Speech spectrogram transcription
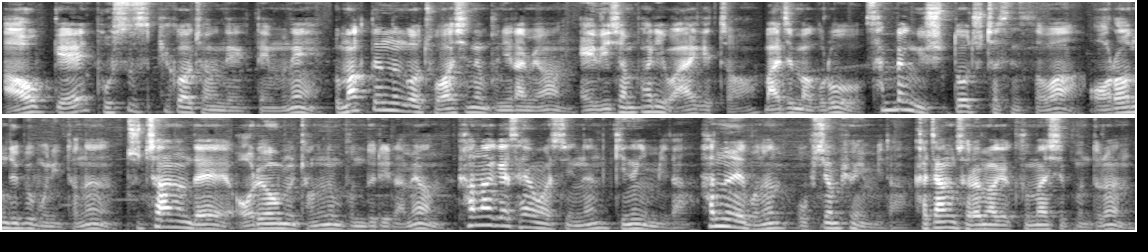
9개의 보스 스피커가 적용되기 때문에 음악 듣는 거 좋아하시는 분이라면 에디션 8이 와야겠죠. 마지막으로 360도 주차 센서와 어라운드 뷰 모니터는 주차하는데 어려움을 겪는 분들이라면 편하게 사용할 수 있는 기능입니다. 한눈에 보는 옵션 표입니다. 가장 저렴하게 구매하실 분들은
